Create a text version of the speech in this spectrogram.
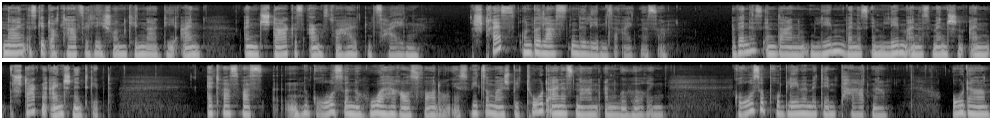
Nein, es gibt auch tatsächlich schon Kinder, die ein, ein starkes Angstverhalten zeigen. Stress und belastende Lebensereignisse. Wenn es in deinem Leben, wenn es im Leben eines Menschen einen starken Einschnitt gibt, etwas, was eine große, eine hohe Herausforderung ist, wie zum Beispiel Tod eines nahen Angehörigen, große Probleme mit dem Partner oder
